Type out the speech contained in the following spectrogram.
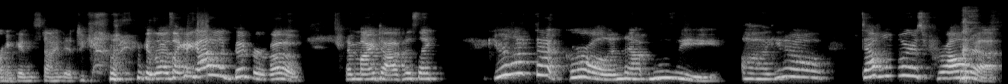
Frankensteined it together because I was like, I gotta look good for Vogue. And my dad was like, You're like that girl in that movie. Uh, you know, Devil Wears Prada.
